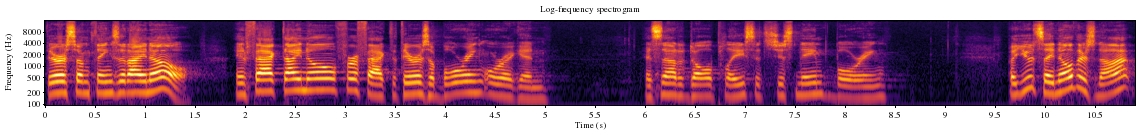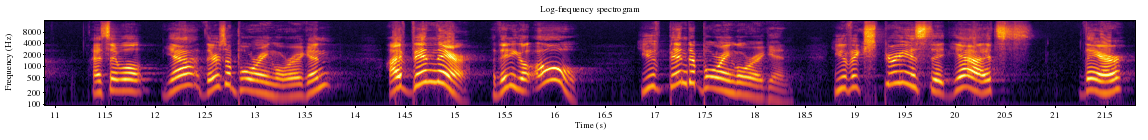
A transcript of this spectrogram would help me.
there are some things that I know. In fact, I know for a fact that there is a boring Oregon. It's not a dull place, it's just named boring. But you would say, no, there's not. I'd say, well, yeah, there's a Boring, Oregon. I've been there. And then you go, oh, you've been to Boring, Oregon. You've experienced it. Yeah, it's there.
